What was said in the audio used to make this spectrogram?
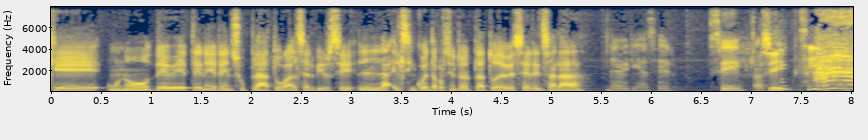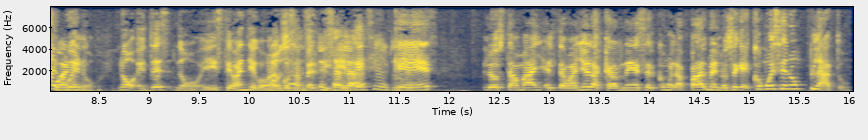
que uno debe tener en su plato, al servirse, la- el 50% del plato debe ser ensalada. Debería ser. Sí. ¿Así? Sí, Ah, ¿cuál bueno, no, entonces, no, Esteban llegó a una cosa y pertinente, que es los tamaños, el tamaño de la carne debe ser como la palma, no sé qué, ¿cómo es en un plato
